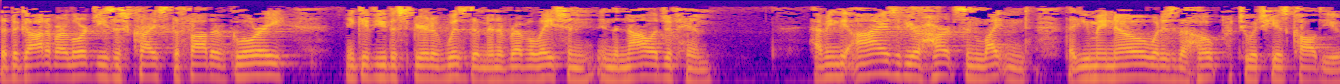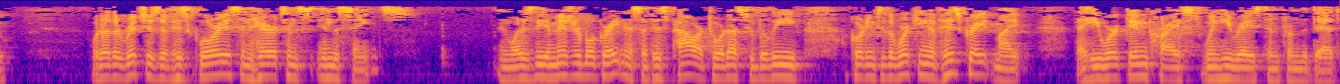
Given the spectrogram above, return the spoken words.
that the God of our Lord Jesus Christ, the Father of glory, may give you the spirit of wisdom and of revelation in the knowledge of Him, having the eyes of your hearts enlightened, that you may know what is the hope to which He has called you, what are the riches of His glorious inheritance in the saints, and what is the immeasurable greatness of His power toward us who believe, according to the working of His great might, that He worked in Christ when He raised Him from the dead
